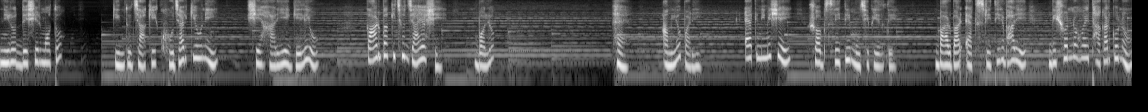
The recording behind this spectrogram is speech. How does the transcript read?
নিরুদ্দেশের মতো। কিন্তু যাকে খোঁজার কেউ নেই, সে হারিয়ে গেলেও কার বা কিছু যায় আসে, বলো? হ্যাঁ আমিও পারি। এক নিমেষেই সব স্মৃতি মুছে ফেলতে, বারবার এক স্মৃতির ভারে বিষণ্ণ হয়ে থাকার কোনো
